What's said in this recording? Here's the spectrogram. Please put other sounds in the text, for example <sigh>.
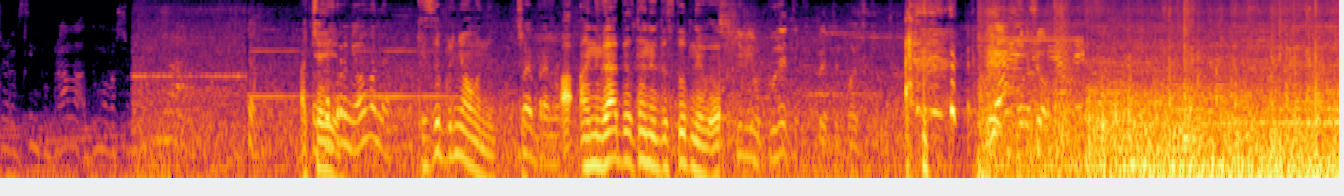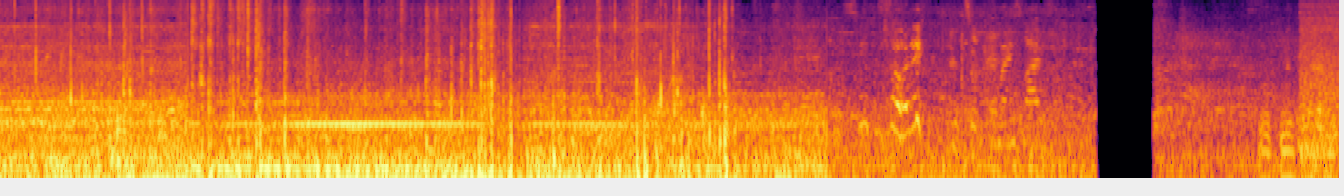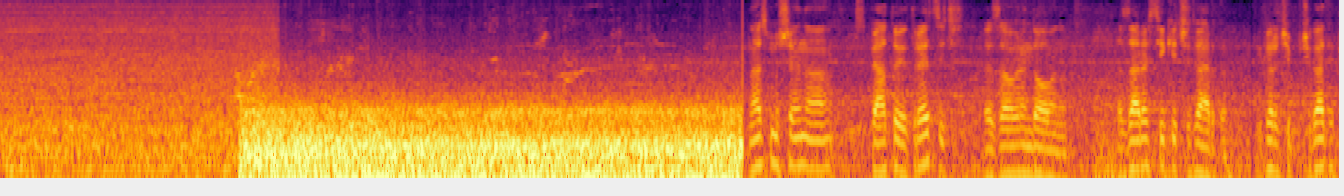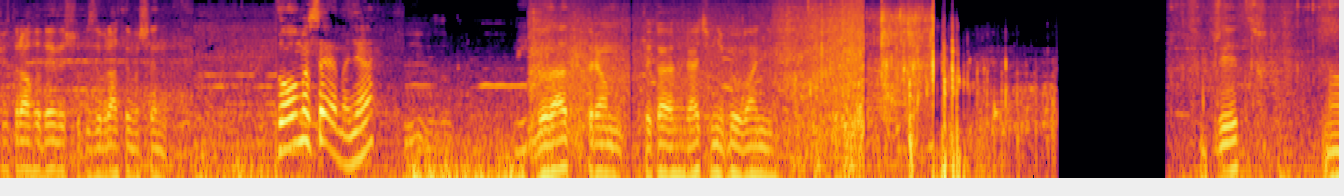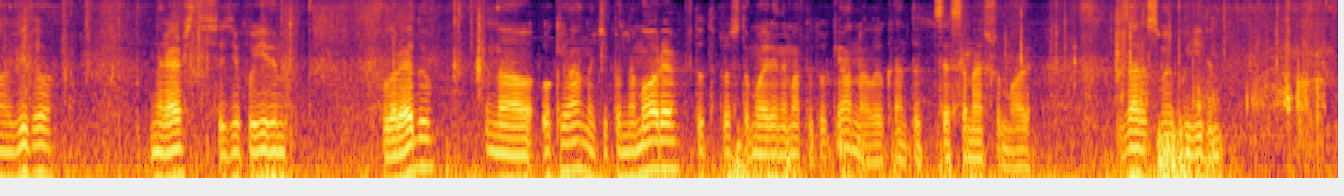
вчора всім побрала, а думала, що А чи є? заброньоване. Які заброньовані? Вибрано. А Анвебіл то недоступний. Хімію курити купити пачку. <laughs> От не так. У нас машина з 5.30 заорендована, а зараз тільки четверта. І коротше почекати півтора години, щоб забрати машину. То машина, ні? Була прям така гаряча ніби в ванні. Привіт, нове відео. Нарешті сьогодні поїдемо в Флориду на океан, ну, типу на море. Тут просто моря нема, тут океан, але океан тут це саме, що море. Зараз ми поїдемо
